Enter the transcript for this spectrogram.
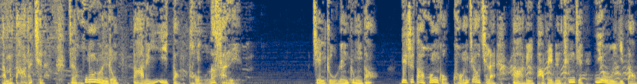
他们打了起来，在慌乱中，大力一刀捅了三林。见主人中刀。那只大黄狗狂叫起来，大力怕被人听见，又一刀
